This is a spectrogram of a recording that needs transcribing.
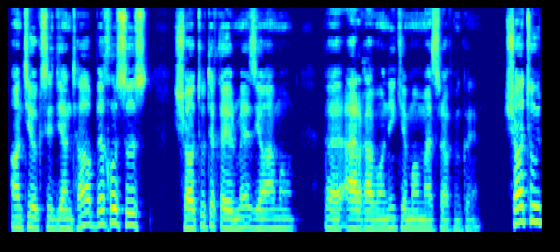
آنتی اکسیدنت ها به خصوص شاتوت قرمز یا همون ارغوانی که ما مصرف می‌کنیم. شاتوت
